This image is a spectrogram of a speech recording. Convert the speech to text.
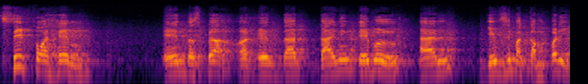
seat for him in, the, uh, in that dining table and gives him a company,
